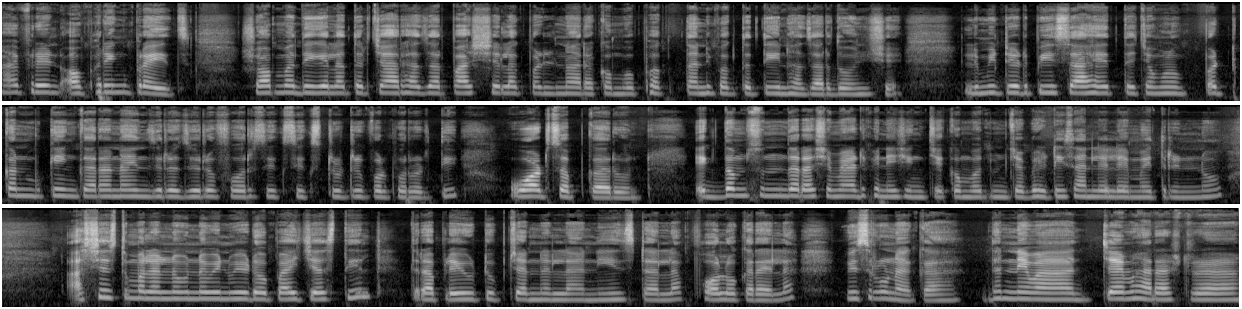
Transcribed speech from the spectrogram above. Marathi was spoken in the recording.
हाय फ्रेंड ऑफरिंग प्राईज शॉपमध्ये गेला तर चार हजार पाचशेला पडणारा कंबो फक्त आणि फक्त तीन हजार दोनशे. लिमिटेड पीस आहेत त्याच्यामुळं पटकन बुकिंग करा nine zero zero four six six two triple फोरवरती WhatsApp करून. एकदम सुंदर असे मॅट फिनिशिंगचे कंबो तुमच्या भेटीस आणलेले आहे मैत्रिणींनो. असेच तुम्हाला नवनवीन व्हिडिओ पाहिजे असतील तर आपल्या यूट्यूब चॅनलला आणि इन्स्टाला फॉलो करायला विसरू नका. धन्यवाद. जय महाराष्ट्र.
